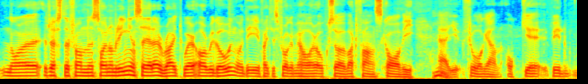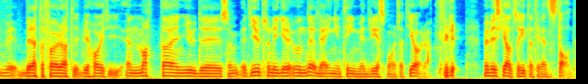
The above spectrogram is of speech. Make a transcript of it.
några röster från Sagan om ringen säga det, right where are we going? Och det är faktiskt frågan vi har också, vart fan ska vi? Mm. Är ju frågan. Och eh, vill berätta för er att vi har ett, en matta, en ljud, eh, som, ett ljud som ligger under, det har ingenting med resmålet att göra. Okej. Men vi ska alltså hitta till en stad.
